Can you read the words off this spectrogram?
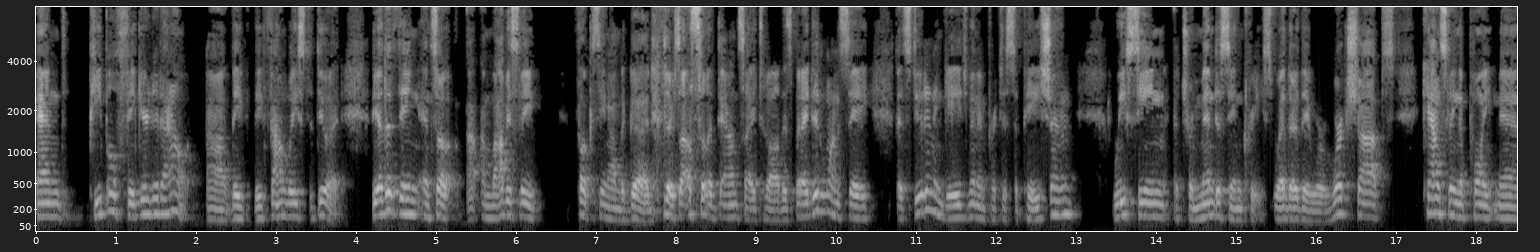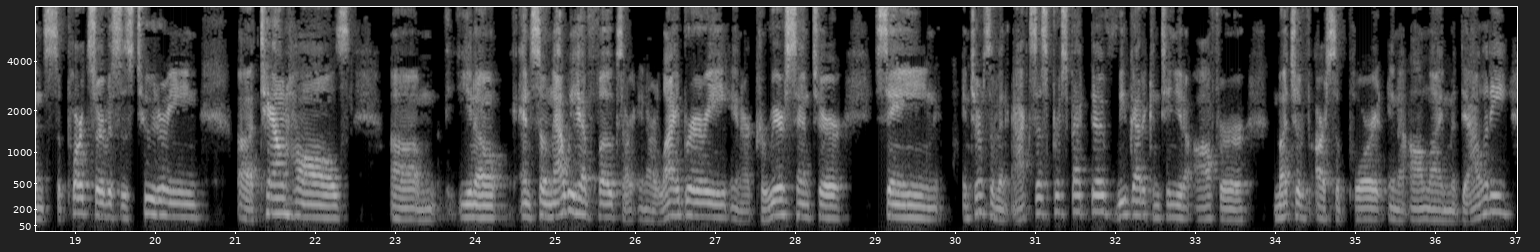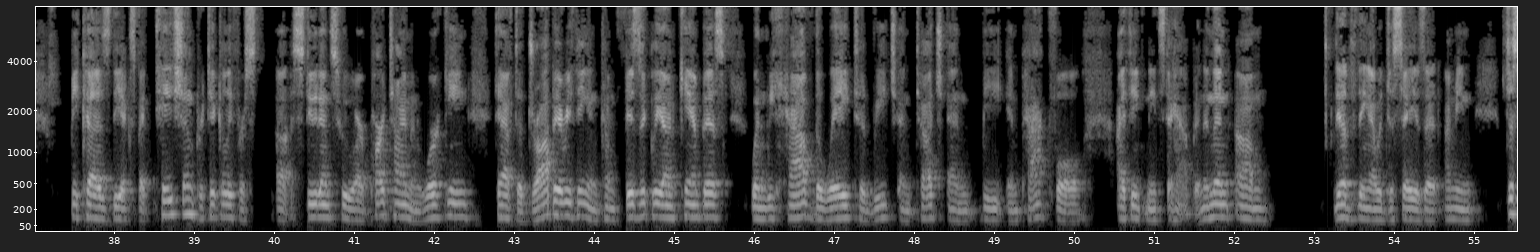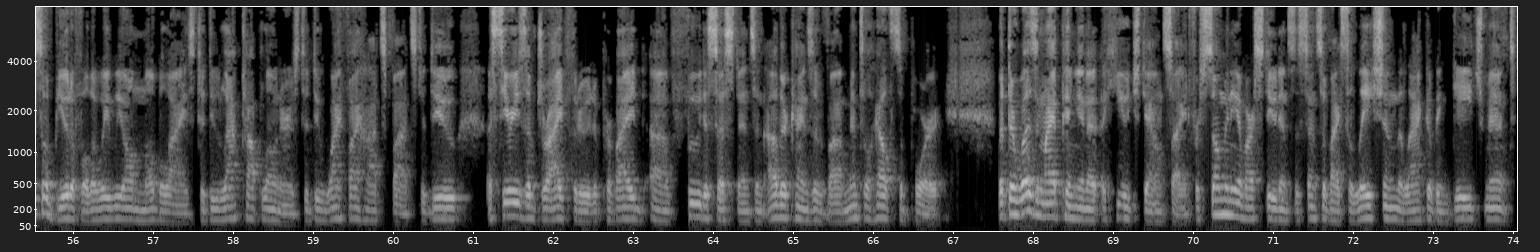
and people figured it out uh, they they found ways to do it the other thing and so i'm obviously focusing on the good. There's also a downside to all this but i did want to say that student engagement and participation we've seen a tremendous increase whether they were workshops counseling appointments support services tutoring uh, town halls um, you know and so now we have folks are in our library in our career center saying in terms of an access perspective we've got to continue to offer much of our support in an online modality because the expectation particularly for uh, students who are part-time and working to have to drop everything and come physically on campus when we have the way to reach and touch and be impactful i think needs to happen. And then um, the other thing I would just say is that, I mean, just so beautiful the way we all mobilize to do laptop loaners, to do Wi Fi hotspots, to do a series of drive through, to provide uh, food assistance and other kinds of uh, mental health support. But there was, in my opinion, a, a, huge downside. For so many of our students, the sense of isolation, the lack of engagement,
